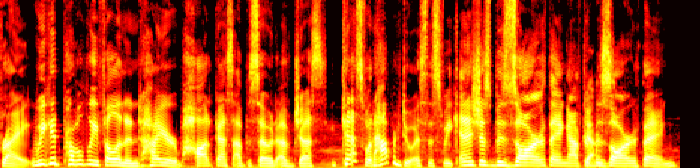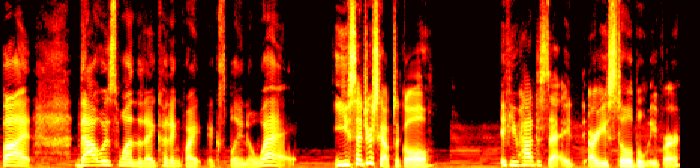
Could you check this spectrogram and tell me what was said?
right. We could probably fill an entire podcast episode of just guess what happened to us this week. And it's just bizarre thing after Yes. bizarre thing. But that was one that I couldn't quite explain away. You said you're skeptical. If you had to say, are you still a believer?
